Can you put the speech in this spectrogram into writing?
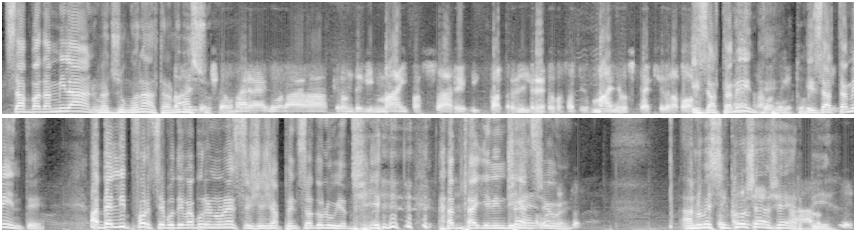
sabato a Milano. Ne aggiungo un'altra, hanno messo... c'è una regola che non devi mai passare il, il retro passaggio mai nello specchio della porta. Esattamente, eh, esattamente. Vabbè, lì forse poteva pure non esserci, ci ha pensato lui a, a dargli un'indicazione. Cioè, hanno messo in croce Acerbi.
